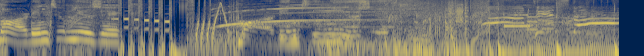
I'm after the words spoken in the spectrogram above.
Martin to music. Martin to music. Martin Stalker.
